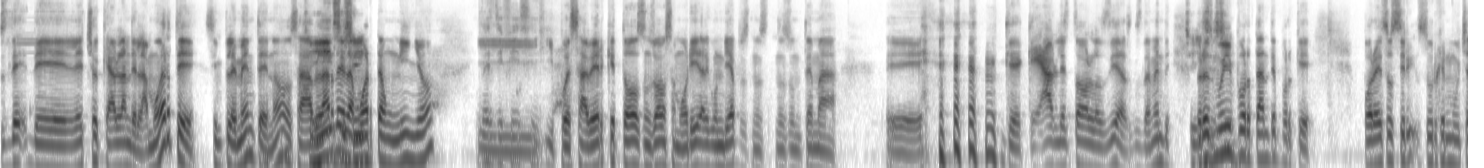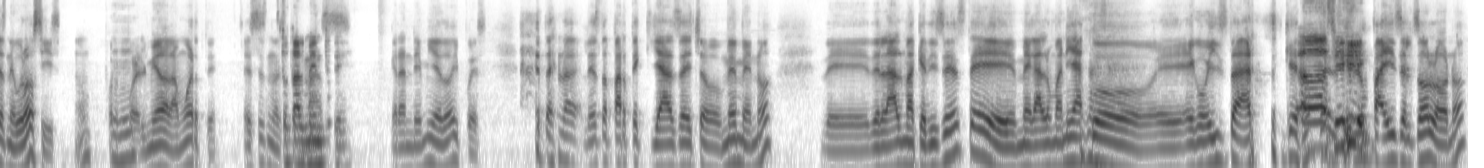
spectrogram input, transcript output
Del hecho que hablan de la muerte, simplemente, ¿no? O sea, hablar de la muerte a un niño y, pues saber que todos nos vamos a morir algún día, pues no es un tema eh, que, hables todos los días, justamente. Pero es muy importante porque por eso surgen muchas neurosis, ¿no? Por, el miedo a la muerte. Ese es nuestro Totalmente. grande miedo y pues de esta parte que ya se ha hecho meme, ¿no? De, del alma que dice este megalomaníaco eh, egoísta que ah, sí. un país el solo, ¿no?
